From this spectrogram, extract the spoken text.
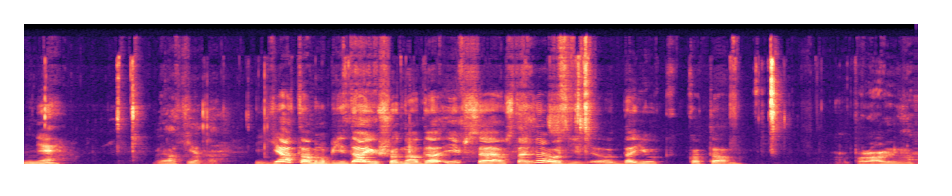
ні. Я Я- Я там об'їдаю, що треба, і все, остальне віддаю котам. Правильно.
